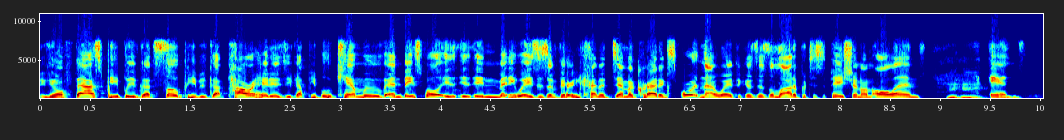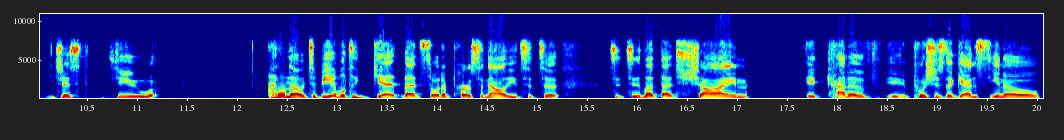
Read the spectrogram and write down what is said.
you know fast people you've got slow people you've got power hitters you've got people who can't move and baseball is, in many ways is a very kind of democratic sport in that way because there's a lot of participation on all ends Mhm. and just to i don't know to be able to get that sort of personality to to to, to let that shine it kind of it pushes against you know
